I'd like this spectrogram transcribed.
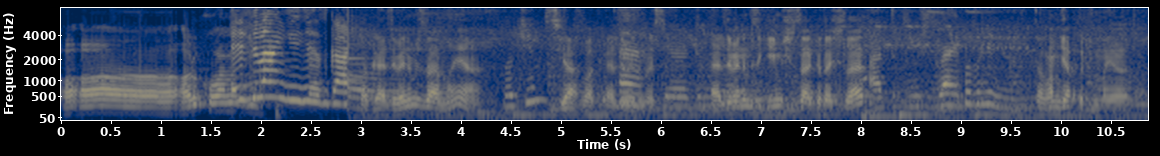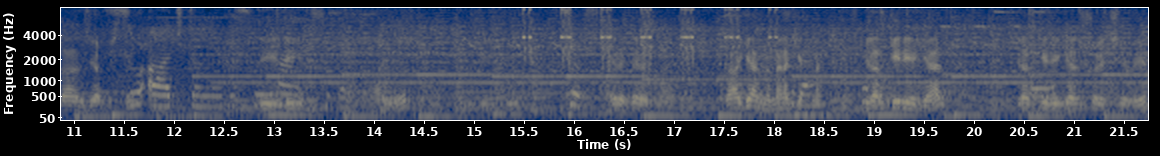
Aa, arı kovanı. Eldiven giyeceğiz galiba. Bak eldivenimiz var Maya. Bakayım. Siyah bak eldivenimiz. Gördüm. Eldivenimizi giymişiz arkadaşlar. Artık giymişiz. Ben yapabilir miyim? Tamam yap bakayım Maya. Daha önce yapmıştın. Şu ağaçtan mıydı? Şu Değil, değil. Hayır. Değil, değil, değil. Şu. Evet evet Maya. Daha gelme merak etme. Biraz geriye gel. Biraz geriye gel şöyle çevir.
